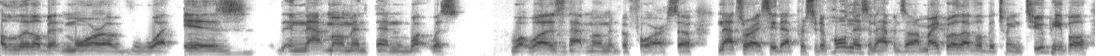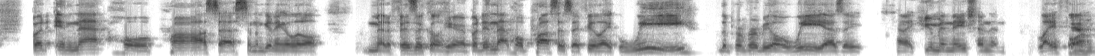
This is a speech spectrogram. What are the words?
a little bit more of what is in that moment than what was what was that moment before. So that's where I see that pursuit of wholeness, and it happens on a micro level between two people. But in that whole process, and I'm getting a little metaphysical here, but in that whole process, I feel like we the proverbial we as a kind of human nation and life form yeah.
